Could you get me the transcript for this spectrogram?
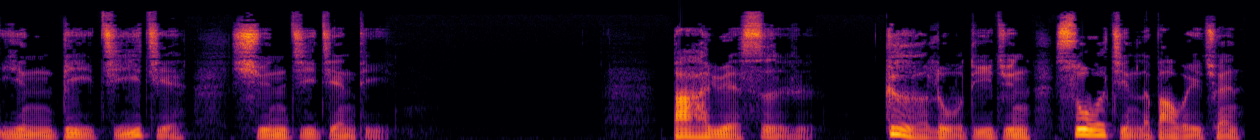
隐蔽集结，寻机歼敌。八月四日，各路敌军缩紧了包围圈，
